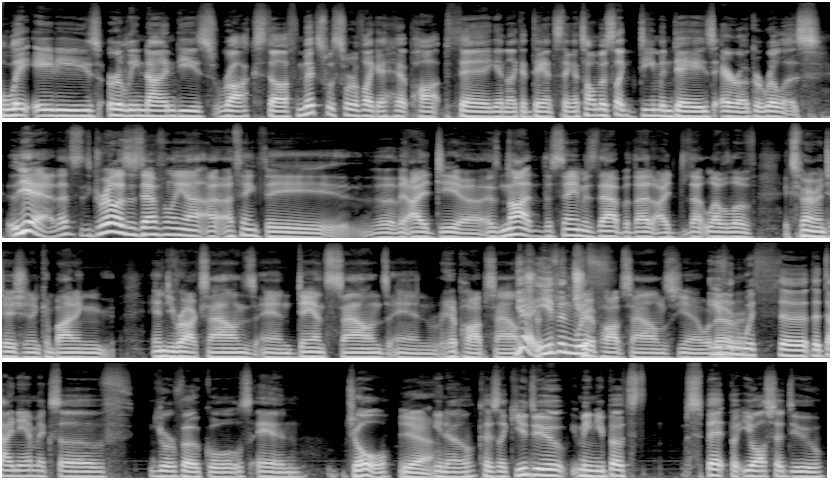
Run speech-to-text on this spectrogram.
late 80s early 90s rock stuff mixed with sort of like a hip hop thing and like a dance thing it's almost like demon days era Gorillaz Yeah, that's Gorillaz is definitely. Uh, I, think the, the the idea is not the same as that, but that I that level of experimentation and combining indie rock sounds and dance sounds and hip hop sounds. Yeah, tri- even with- trip hop sounds. You know, whatever. even with the the dynamics of your vocals and Joel. Yeah. you know, because like you do. I mean, you both spit, but you also do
